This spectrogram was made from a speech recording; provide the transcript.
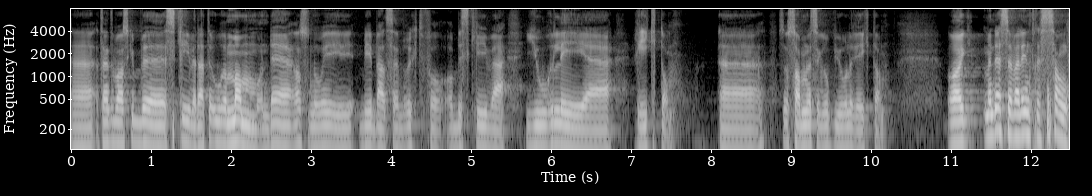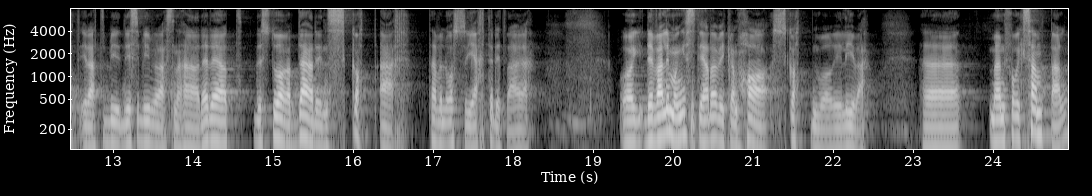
Eh, jeg tenkte bare jeg skulle beskrive dette Ordet mammon det er altså noe i Bibelen som er brukt for å beskrive jordlig eh, rikdom. Eh, så samle seg opp jordlig rikdom. Og, men det som er veldig interessant i dette, disse bibelversene, her, det er det at det står at der din skatt er, der vil også hjertet ditt være. Og Det er veldig mange steder vi kan ha skatten vår i livet. Eh, men for eksempel,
